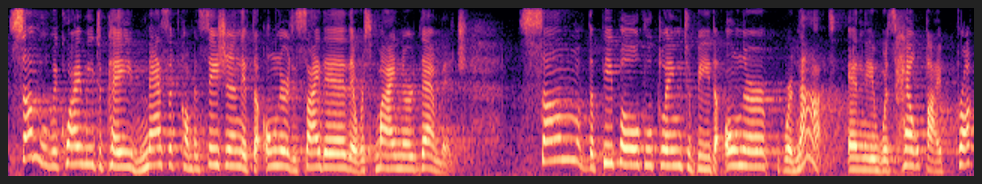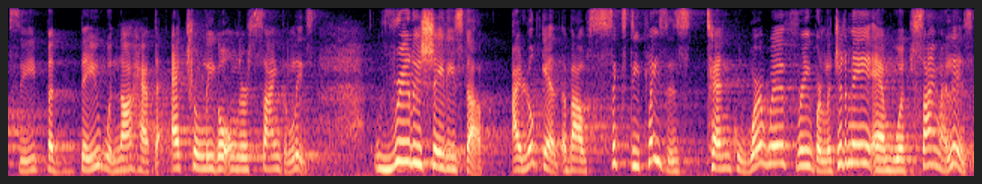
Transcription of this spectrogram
Some will require me to pay massive compensation if the owner decided there was minor damage. Some of the people who claimed to be the owner were not, and it was held by proxy, but they would not have the actual legal owner sign the lease. Really shady stuff. I look at about 60 places 10 could work with, 3 were legitimate and would sign my list.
